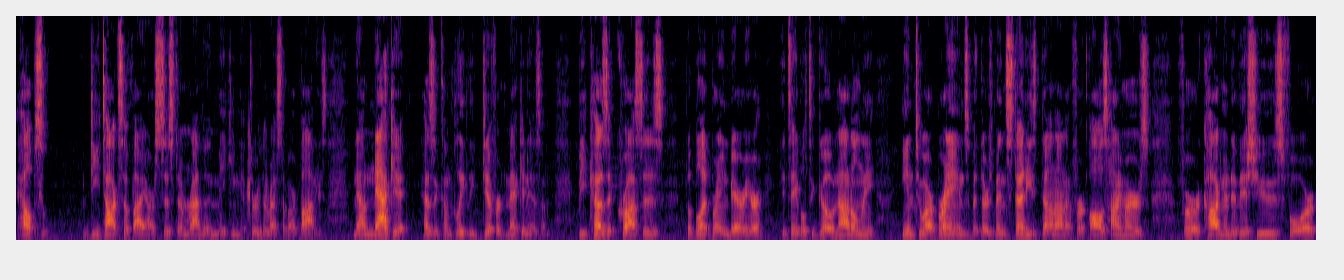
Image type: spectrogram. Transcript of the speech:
helps detoxify our system rather than making it through the rest of our bodies. Now, NACET has a completely different mechanism. Because it crosses the blood brain barrier, it's able to go not only into our brains, but there's been studies done on it for Alzheimer's, for cognitive issues, for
